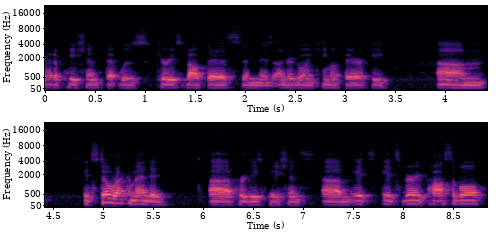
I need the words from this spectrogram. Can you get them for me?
had a patient that was curious about this and is undergoing chemotherapy. Um, it's still recommended uh, for these patients. Um, it's it's very possible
